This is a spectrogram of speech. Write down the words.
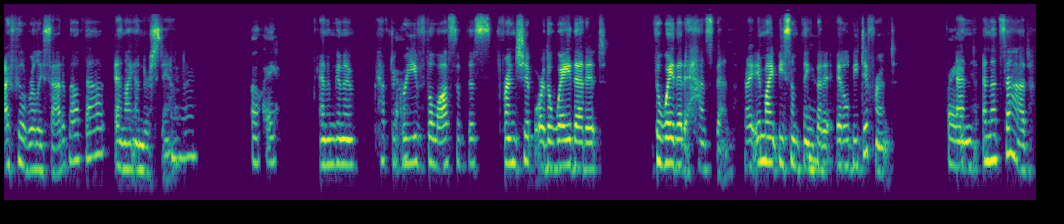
i feel really sad about that and i understand. Mhm. okay. And i'm going to have to Yeah. grieve the loss of this friendship or the way that it the way that it has been right? It might be something but it, it'll be different. Right. And and that's sad.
